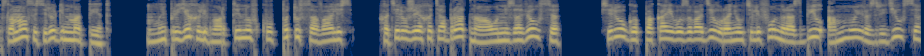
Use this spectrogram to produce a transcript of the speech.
сломался Серегин мопед. Мы приехали в Мартыновку, потусовались. Хотели уже ехать обратно, а он не завелся. Серега, пока его заводил, уронил телефон и разбил, а мой разрядился.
